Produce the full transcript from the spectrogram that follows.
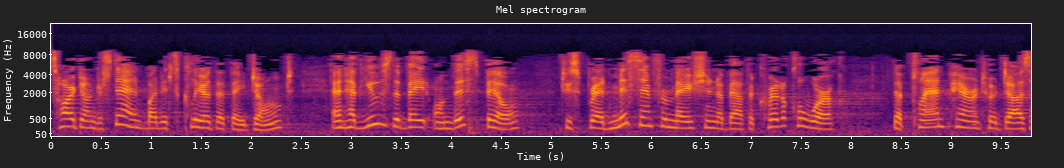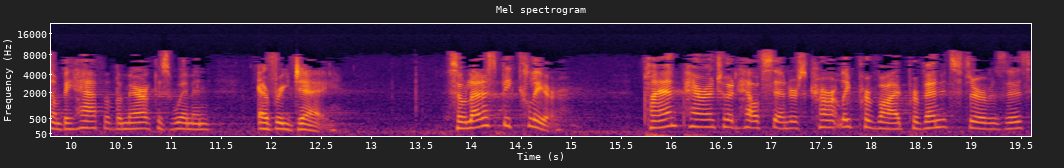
It's hard to understand, but it's clear that they don't, and have used the debate on this bill to spread misinformation about the critical work that Planned Parenthood does on behalf of America's women every day. So let us be clear. Planned Parenthood health centers currently provide preventive services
